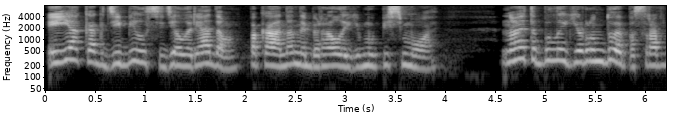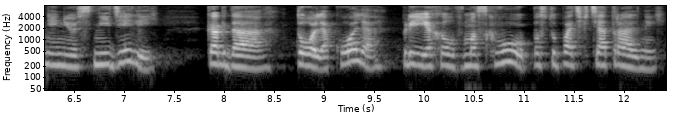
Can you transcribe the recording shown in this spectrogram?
И я, как дебил, сидел рядом, пока она набирала ему письмо. Но это было ерундой по сравнению с неделей, когда Толя-Коля приехал в Москву поступать в театральный.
